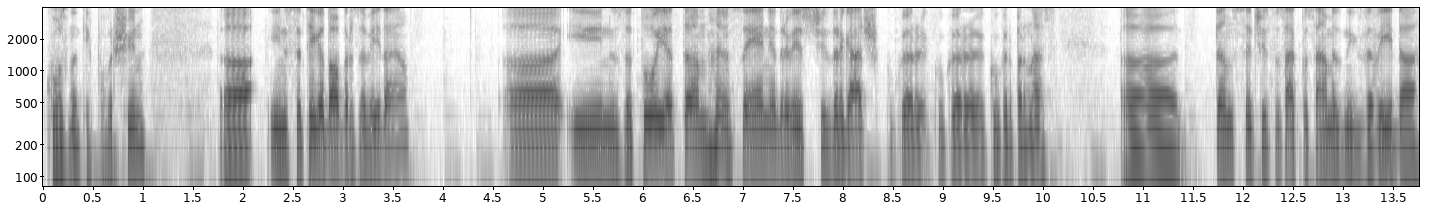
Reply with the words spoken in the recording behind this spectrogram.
koznatih površin uh, in se tega dobro zavedajo. Uh, in zato je tam sajenje dreves čist drugače, kot pri nas. Uh, tam se čisto vsak posameznik zaveda,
